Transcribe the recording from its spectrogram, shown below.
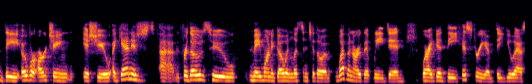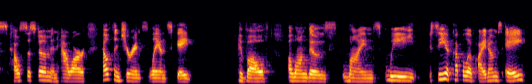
the overarching issue, again, is um, for those who may want to go and listen to the webinar that we did, where I did the history of the US health system and how our health insurance landscape evolved along those lines. We see a couple of items. A,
